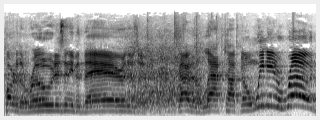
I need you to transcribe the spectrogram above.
part of the road isn't even there. There's a guy with a laptop going, We need a road,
